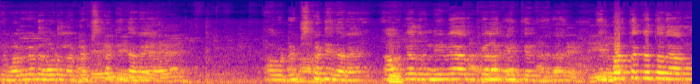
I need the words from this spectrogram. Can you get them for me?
ಈ ಒಳಗಡೆ ನೋಡಲ್ಲ ಡ್ರಿಪ್ಸ್ ಕಟ್ಟಿದ್ದಾರೆ. ಅವ್ರು ಡ್ರಿಪ್ಸ್ ಕಟ್ಟಿದ್ದಾರೆ. ಅವ್ರಿಗಾದ್ರೂ ನೀವ್ಯಾರು ಕೇಳಕ್ಕೆ ಅಂತ ಹೇಳ್ತಿದ್ದಾರೆ ಇಲ್ಲಿ ಬರ್ತಕ್ಕಂಥವ್ರು ಯಾರು?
